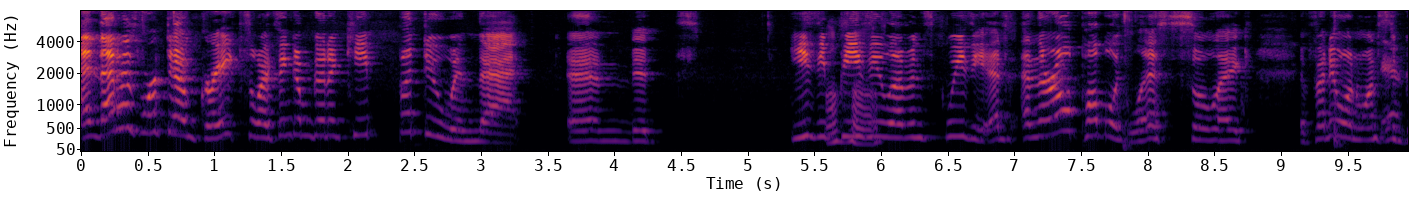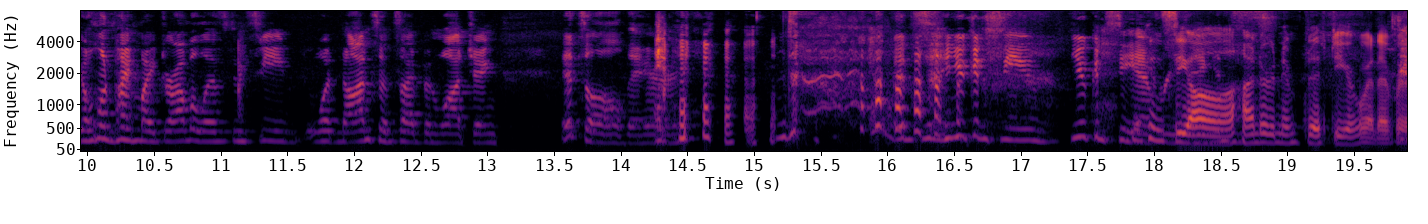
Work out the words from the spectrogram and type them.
and that has worked out great. So I think I'm gonna keep doing that, and it's easy peasy Mhm. lemon squeezy, and, and they're all public lists. So like, if anyone wants Yeah. to go on my my drama list and see what nonsense I've been watching, it's all there. it's, you can see you can see you can everything. see all It's- 150 or whatever it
